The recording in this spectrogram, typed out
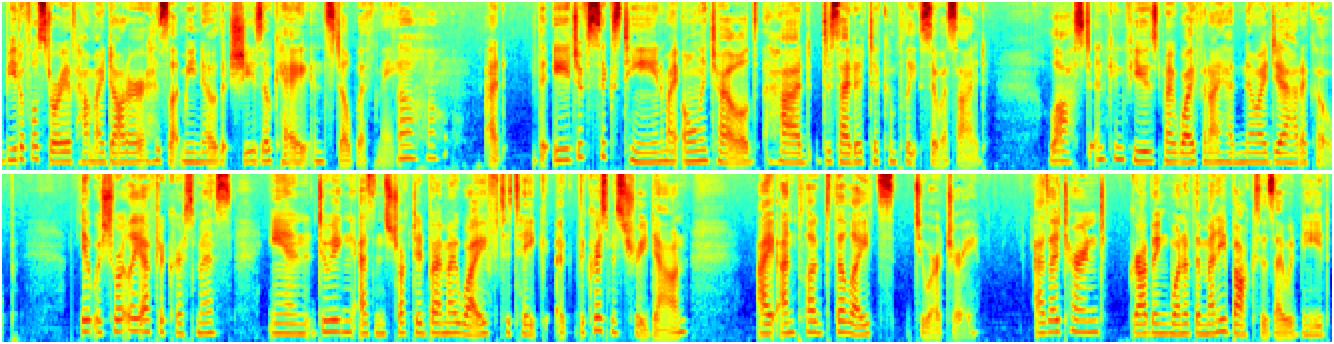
a beautiful story of how my daughter has let me know that she's okay and still with me. Oh, At the age of 16, my only child had decided to complete suicide. Lost and confused, my wife and I had no idea how to cope. It was shortly after Christmas, and doing as instructed by my wife to take uh, the Christmas tree down, I unplugged the lights to our tree. As I turned, grabbing one of the many boxes I would need,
